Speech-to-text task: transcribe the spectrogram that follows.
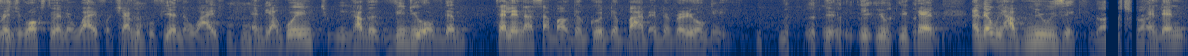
Reggie Rockstone and the wife. Chami uh-huh. Kofi and the wife. Mm-hmm. And they are going to. We have a video of them telling us about the good, the bad, and the very ugly. you, you, you, you can. And then we have music. That's right. And then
